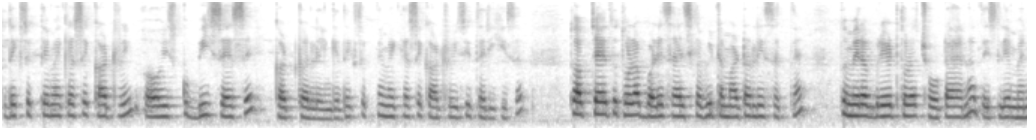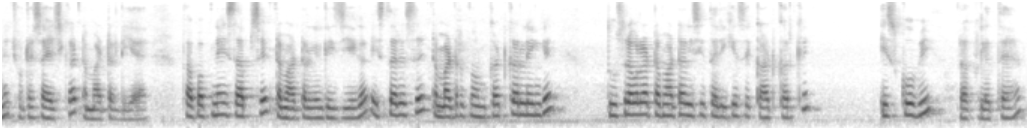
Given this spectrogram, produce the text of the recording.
तो देख सकते हैं मैं कैसे काट रही हूँ और इसको बीच से ऐसे कट कर लेंगे। देख सकते हैं मैं कैसे काट रही हूँ इसी तरीके से। तो आप चाहे तो थोड़ा बड़े साइज़ का भी टमाटर ले सकते हैं। तो मेरा ब्रेड थोड़ा छोटा है ना तो इसलिए मैंने छोटे साइज़ का टमाटर लिया है। तो आप अपने हिसाब से टमाटर ले लीजिएगा। इस तरह से टमाटर को हम कट कर लेंगे। दूसरा वाला टमाटर इसी तरीके से काट करके इसको भी रख लेते हैं।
